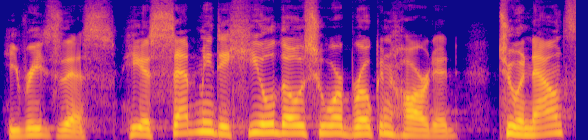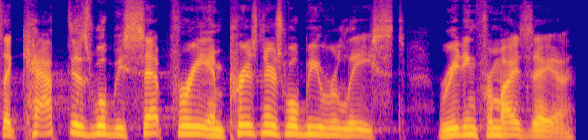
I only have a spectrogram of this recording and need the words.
He reads this He has sent me to heal those who are brokenhearted, to announce that captives will be set free and prisoners will be released. Reading from Isaiah.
